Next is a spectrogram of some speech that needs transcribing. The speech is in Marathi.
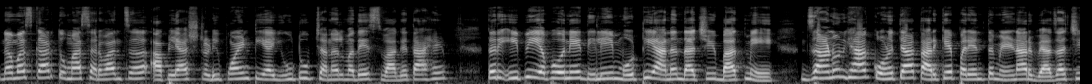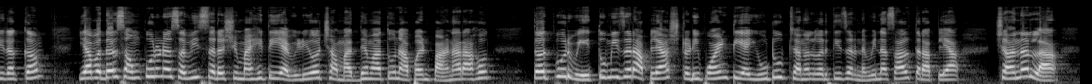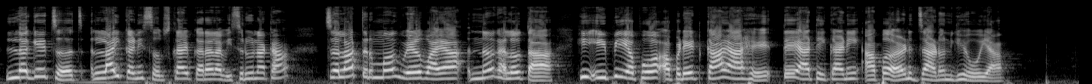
नमस्कार तुम्हा सर्वांचं आपल्या स्टडी पॉईंट या यूट्यूब चॅनलमध्ये स्वागत आहे. तर ई पी एफ ओने दिली मोठी आनंदाची बातमी. जाणून घ्या कोणत्या तारखेपर्यंत मिळणार व्याजाची रक्कम. याबद्दल संपूर्ण सविस्तर अशी माहिती या व्हिडिओच्या माध्यमातून आपण पाहणार आहोत. तत्पूर्वी तुम्ही जर आपल्या स्टडी पॉईंट या यूट्यूब चॅनलवरती जर नवीन असाल तर आपल्या चॅनलला लगेचच लाईक आणि सबस्क्राईब करायला विसरू नका. चला तर मग वेळ वाया न घालवता ही E P F O update काय आहे ते या ठिकाणी आपण जाणून घेऊया.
